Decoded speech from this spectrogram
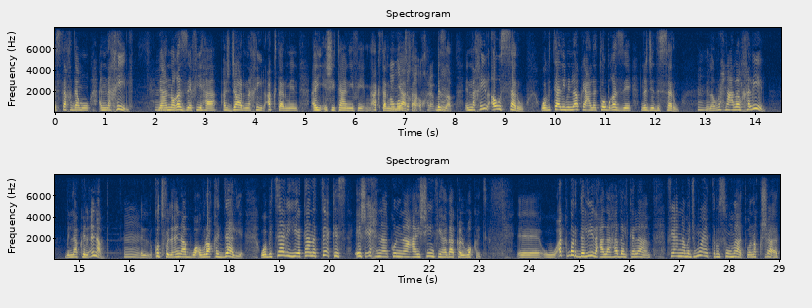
استخدموا النخيل لأنه غزة فيها أشجار نخيل أكثر من أي شيء ثاني في أكثر من أو يافا. منطقة أخرى بالضبط. النخيل أو السرو. وبالتالي بنلاقي على توب غزة نجد السرو. لو رحنا على الخليل بنلاقي العنب قطف العنب وأوراق الدالية. وبالتالي هي كانت تعكس إيش إحنا كنا عايشين في هذاك الوقت. آه، وأكبر دليل على هذا الكلام في عندنا مجموعة رسومات ونقشات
